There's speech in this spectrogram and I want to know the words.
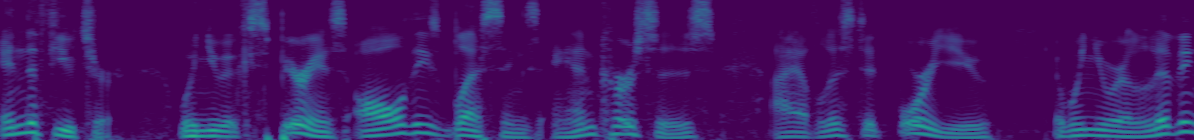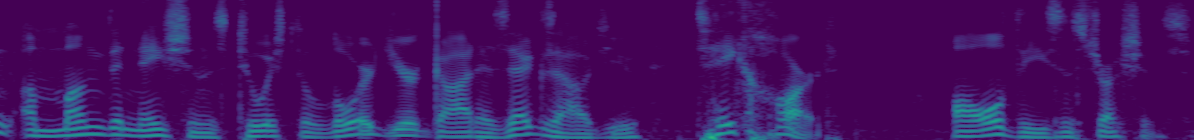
In the future, when you experience all these blessings and curses I have listed for you, and when you are living among the nations to which the Lord your God has exiled you, take heart all these instructions.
